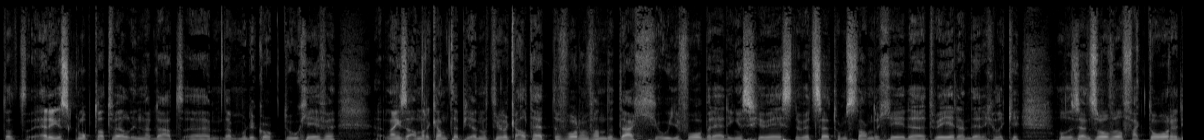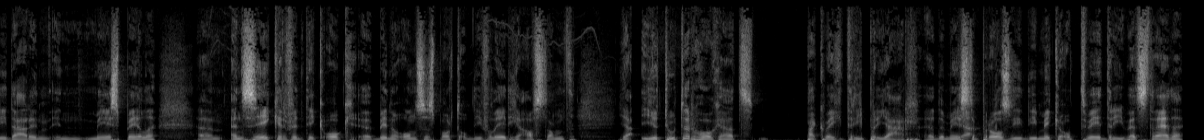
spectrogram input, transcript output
dat, ergens klopt dat wel, inderdaad. Uh, dat moet ik ook toegeven. Langs de andere kant heb je natuurlijk altijd de vorm van de dag, hoe je voorbereiding is geweest, de wedstrijdomstandigheden, het weer en dergelijke. Er zijn zoveel factoren die daarin in meespelen. Um, en zeker vind ik ook uh, binnen onze sport op die volledige afstand, ja, je doet er hooguit pakweg drie per jaar. Hè. De meeste ja. pro's die, die mikken op twee, drie wedstrijden.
